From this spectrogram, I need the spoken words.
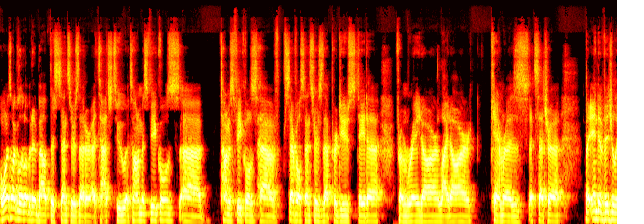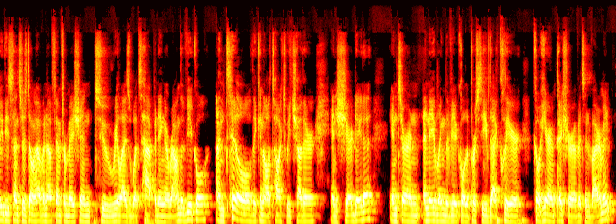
I want to talk a little bit about the sensors that are attached to autonomous vehicles. Uh, autonomous vehicles have several sensors that produce data from radar, lidar, cameras, etc. But individually, these sensors don't have enough information to realize what's happening around the vehicle until they can all talk to each other and share data, in turn, enabling the vehicle to perceive that clear, coherent picture of its environment.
